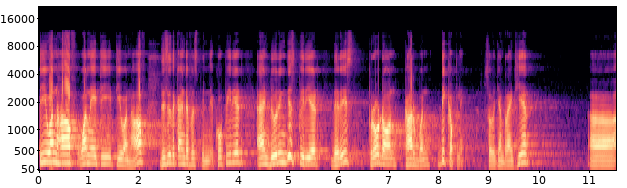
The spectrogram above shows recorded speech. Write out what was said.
T1 half 180 T1 half this is the kind of a spin echo period and during this period there is proton carbon decoupling. So we can write here uh,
